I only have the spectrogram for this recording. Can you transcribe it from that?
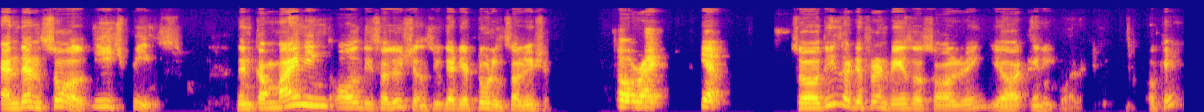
And then solve each piece. Then combining all the solutions, you get your total solution. Oh, right. Yeah. So these are different ways of solving your inequality. Okay.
